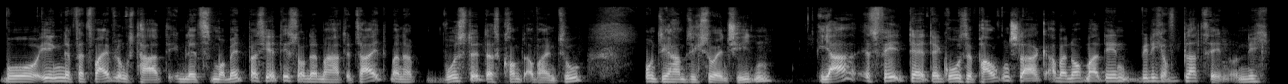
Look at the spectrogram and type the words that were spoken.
wo irgendeine Verzweiflungstat im letzten Moment passiert ist, sondern man hatte Zeit, man hat, wusste, das kommt auf einen zu. Und sie haben sich so entschieden. Ja, es fehlt der, der große Paukenschlag, aber nochmal, den will ich auf dem Platz sehen und nicht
